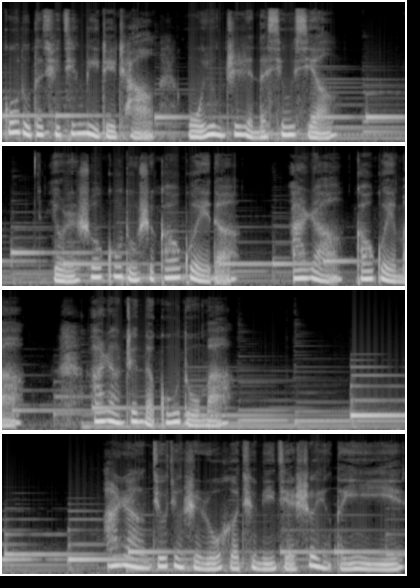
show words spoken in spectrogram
孤独地去经历这场无用之人的修行。有人说孤独是高贵的，阿让高贵吗？阿让真的孤独吗？阿让究竟是如何去理解摄影的意义？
